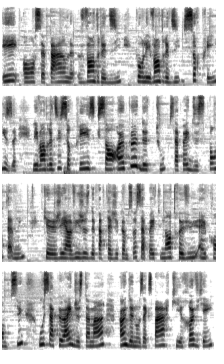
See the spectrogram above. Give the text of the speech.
et on se parle vendredi pour les vendredis surprises. Les vendredis surprises qui sont un peu de tout. Ça peut être du spontané que j'ai envie juste de partager comme ça. Ça peut être une entrevue impromptue ou ça peut être justement un de nos experts qui revient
